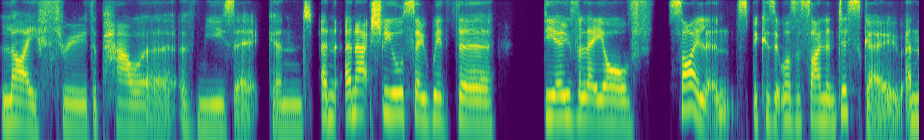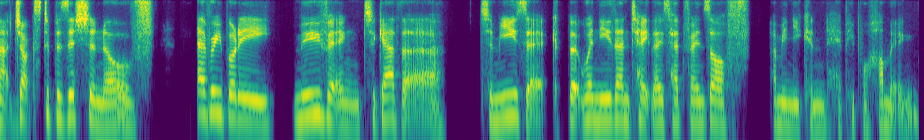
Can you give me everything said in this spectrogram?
life through the power of music and and and actually also with the the overlay of silence because it was a silent disco and that juxtaposition of everybody moving together to music. But when you then take those headphones off, I mean, you can hear people humming.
